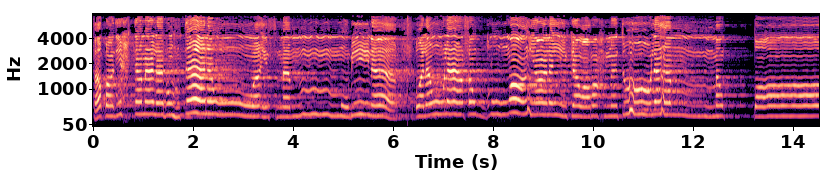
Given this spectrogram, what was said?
فَقَدِ احْتَمَلَ بُهْتَانًا وَإِثْمًا مُّبِينًا وَلَوْلَا فَضْلُ اللَّهِ عَلَيْكَ وَرَحْمَتُهُ لَهَمَّت طَّائِفَةٌ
